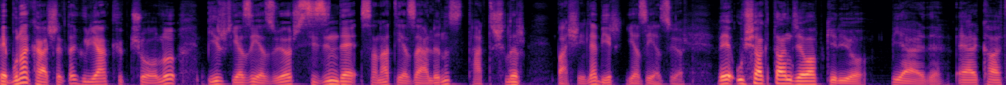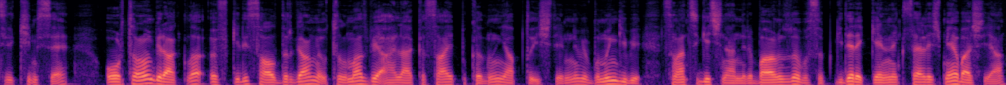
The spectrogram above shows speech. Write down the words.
ve buna karşılık da Hülya Küpçüoğlu bir yazı yazıyor. Sizin de sanat yazarlığınız tartışılır başlığıyla bir yazı yazıyor. Ve Uşak'tan cevap geliyor bir yerde. Eğer katil kimse ortalama bir akla öfkeli, saldırgan ve utanılmaz bir ahlaka sahip bu kadının yaptığı işlerini ve bunun gibi sanatçı geçinenleri bağrınıza basıp giderek gelenekselleşmeye başlayan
